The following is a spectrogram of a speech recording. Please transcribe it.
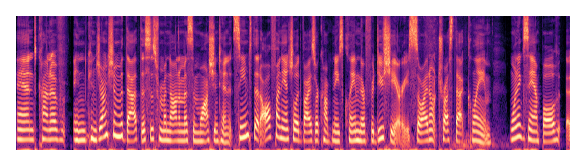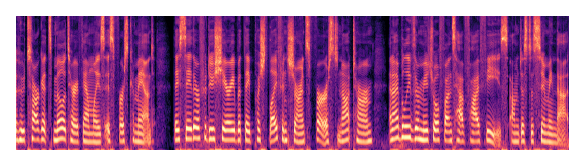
And kind of in conjunction with that, this is from Anonymous in Washington. It seems that all financial advisor companies claim they're fiduciaries, so I don't trust that claim. One example who targets military families is First Command. They say they're a fiduciary, but they push life insurance first, not term. And I believe their mutual funds have high fees. I'm just assuming that.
